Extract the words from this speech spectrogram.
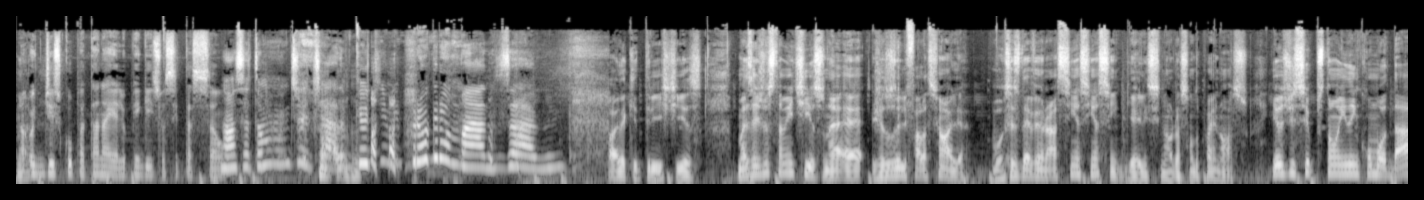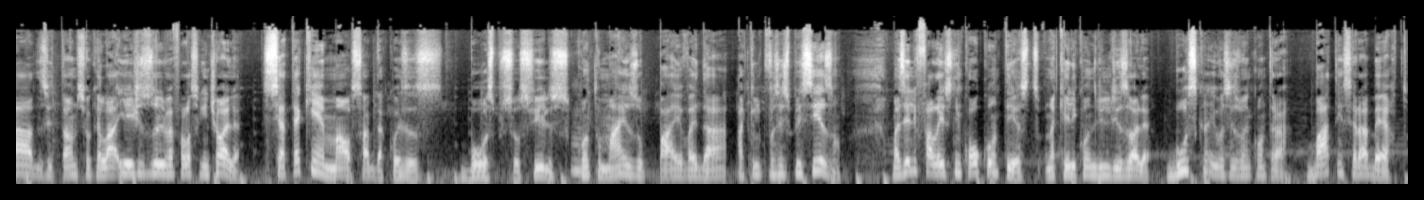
Né? Oh, Desculpa, tá, Nayeli, eu peguei sua citação. Nossa, eu tô muito chateada porque eu tinha me programado, sabe? Olha que triste isso. Mas é justamente isso, né? É, Jesus ele fala assim: olha, vocês devem orar assim, assim, assim. E aí ele ensina a oração do Pai Nosso. E os discípulos estão ainda incomodados e tal, não sei o que lá. E aí Jesus ele vai falar o seguinte: olha, se até quem é mal sabe dar coisas boas pros seus filhos, quanto mais o pai vai dar aquilo que vocês precisam. Mas ele fala isso em qual contexto? Naquele quando ele diz: olha, busca e vocês vão encontrar. Batem será aberto.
